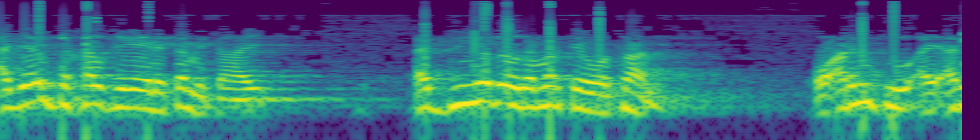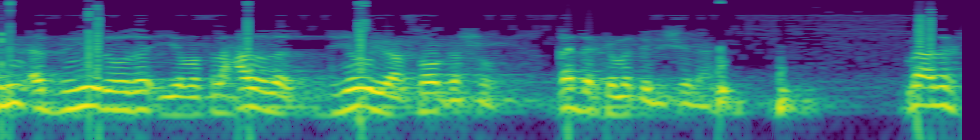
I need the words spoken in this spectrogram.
عجائب خلقه يا نكمة هاي الدنيا ده ده مركب وطن وأرنتو أي أرن الدنيا ده ده يمصلح هذا الدنيا ويا صاقة شو قدر كم تدري شلون ما أدرك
